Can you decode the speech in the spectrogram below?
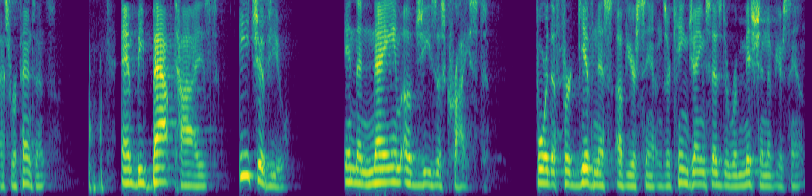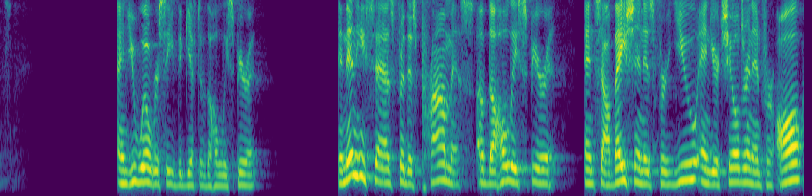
That's repentance. And be baptized, each of you, in the name of Jesus Christ for the forgiveness of your sins. Or King James says, the remission of your sins. And you will receive the gift of the Holy Spirit. And then he says, for this promise of the Holy Spirit and salvation is for you and your children and for all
